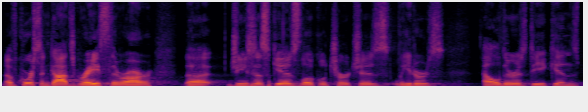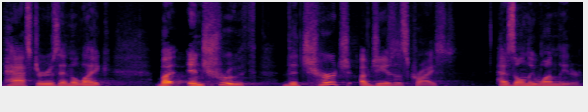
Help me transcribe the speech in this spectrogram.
Now, of course, in God's grace, there are, uh, Jesus gives local churches leaders elders, deacons, pastors, and the like. But in truth, the church of Jesus Christ has only one leader,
